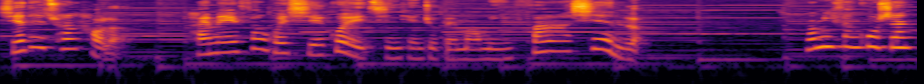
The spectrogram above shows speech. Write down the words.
鞋带穿好了，还没放回鞋柜，今天就被猫咪发现了。猫咪翻过身，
